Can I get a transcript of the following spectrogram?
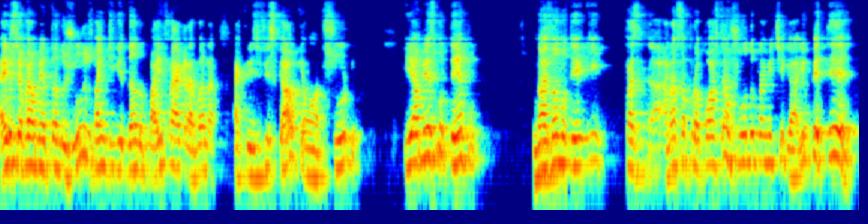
Aí você vai aumentando os juros, vai endividando o país, vai agravando a, a crise fiscal, que é um absurdo, e, ao mesmo tempo, nós vamos ter que. Fazer, a nossa proposta é um fundo para mitigar. E o PT,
